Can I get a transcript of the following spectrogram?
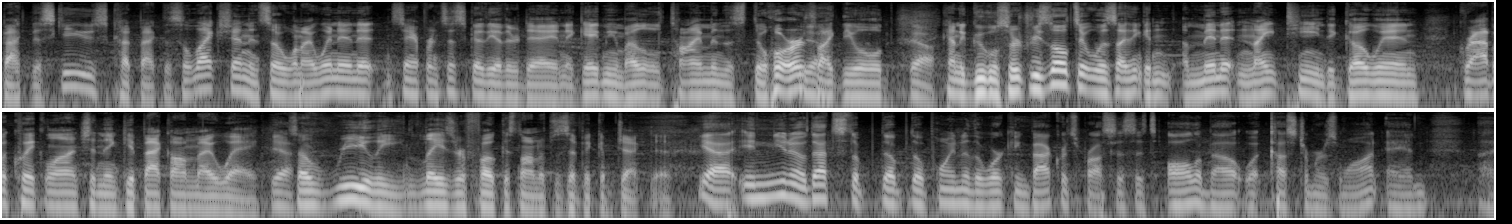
back the SKUs, cut back the selection. And so when I went in it in San Francisco the other day and it gave me my little time in the store, it's yeah. like the old yeah. kind of Google search results. It was, I think, in a minute and 19 to go in, grab a quick lunch, and then get back on my way. Yeah. So really laser focused on a specific objective. Yeah, and you know, that's the, the, the point of the working backwards process. It's all about what customers want and uh,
